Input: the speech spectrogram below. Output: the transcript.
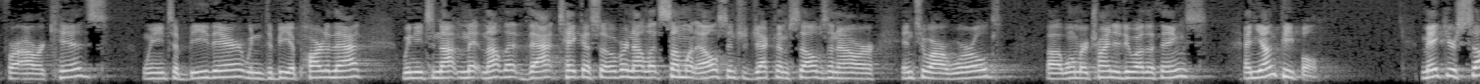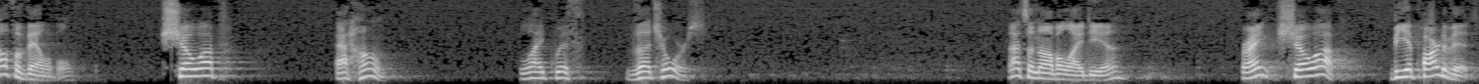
for our kids. We need to be there. We need to be a part of that. We need to not, not let that take us over, not let someone else interject themselves in our, into our world uh, when we're trying to do other things. And young people, make yourself available. Show up at home, like with the chores. That's a novel idea, right? Show up, be a part of it.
